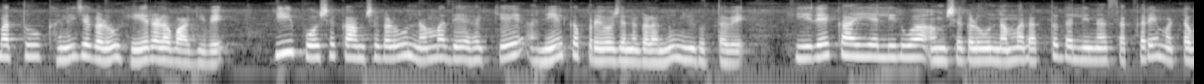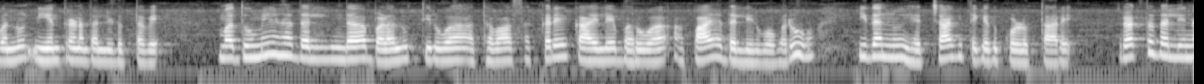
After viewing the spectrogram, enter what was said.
ಮತ್ತು ಖನಿಜಗಳು ಹೇರಳವಾಗಿವೆ. ಈ ಪೋಷಕಾಂಶಗಳು ನಮ್ಮ ದೇಹಕ್ಕೆ ಅನೇಕ ಪ್ರಯೋಜನಗಳನ್ನು ನೀಡುತ್ತವೆ. ಹೀರೆಕಾಯಿಯಲ್ಲಿರುವ ಅಂಶಗಳು ನಮ್ಮ ರಕ್ತದಲ್ಲಿನ ಸಕ್ಕರೆ ಮಟ್ಟವನ್ನು ನಿಯಂತ್ರಣದಲ್ಲಿಡುತ್ತವೆ. ಮಧುಮೇಹದಿಂದ ಬಳಲುತ್ತಿರುವ ಅಥವಾ ಸಕ್ಕರೆ ಕಾಯಿಲೆ ಬರುವ ಅಪಾಯದಲ್ಲಿರುವವರು ಇದನ್ನು ಹೆಚ್ಚಾಗಿ ತೆಗೆದುಕೊಳ್ಳುತ್ತಾರೆ. ರಕ್ತದಲ್ಲಿನ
